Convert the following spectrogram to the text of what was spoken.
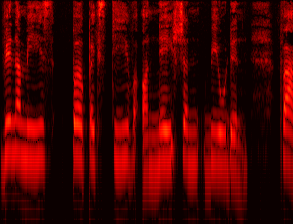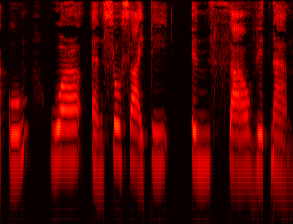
Vietnamese Perspective on Nation Building và cuốn War and Society in South Vietnam.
